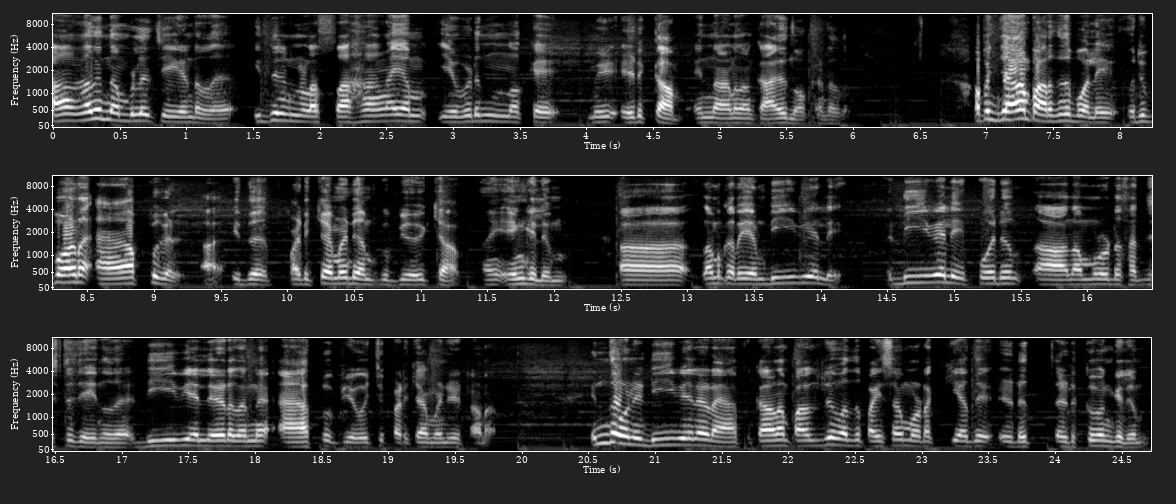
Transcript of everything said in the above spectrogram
ആദ്യം നമ്മൾ ചെയ്യേണ്ടത് ഇതിനുള്ള സഹായം എവിടെ നിന്നൊക്കെ എടുക്കാം എന്നാണ് നമുക്ക് ആദ്യം നോക്കേണ്ടത്. അപ്പം ഞാൻ പറഞ്ഞതുപോലെ ഒരുപാട് ആപ്പുകൾ ഇത് പഠിക്കാൻ വേണ്ടി നമുക്ക് ഉപയോഗിക്കാം. എങ്കിലും നമുക്കറിയാം D V L D V L ഇപ്പോഴും നമ്മളോട് സജസ്റ്റ് ചെയ്യുന്നത് ഡി വി എല്ലയുടെ തന്നെ ആപ്പ് ഉപയോഗിച്ച് പഠിക്കാൻ വേണ്ടിയിട്ടാണ്. എന്തുകൊണ്ട് ഡി വി എല്ലയുടെ ആപ്പ് കാരണം പലരും അത് പൈസ മുടക്കി അത് എടു- എടുക്കുമെങ്കിലും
